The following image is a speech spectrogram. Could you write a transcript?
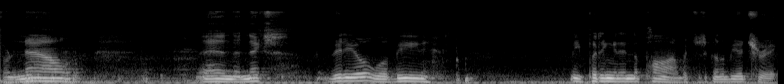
for now. And the next video will be me putting it in the pond, which is gonna be a trick.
